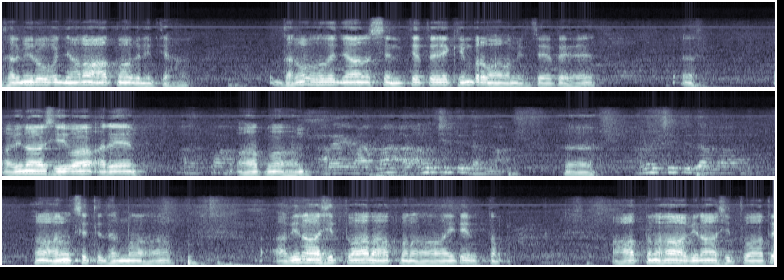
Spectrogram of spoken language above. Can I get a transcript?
धर्मीरूपज्ञानम् आत्मापि नित्यः धर्मभूतज्ञानस्य नित्यत्वे किं प्रमाणम् इति चेत् अविनाशी वा अरे आत्मा अनुचित्यधर्म अविनाशित्वात् आत्मनः इति उक्तम् आत्मनः अविनाशित्वात्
